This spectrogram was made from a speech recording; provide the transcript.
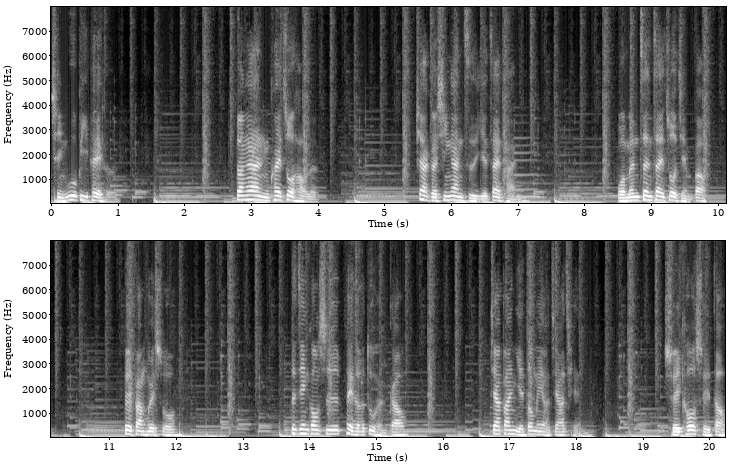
请务必配合。专案快做好了，下个新案子也在谈，我们正在做简报。对方会说，这间公司配合度很高，加班也都没有加钱，随扣随到，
